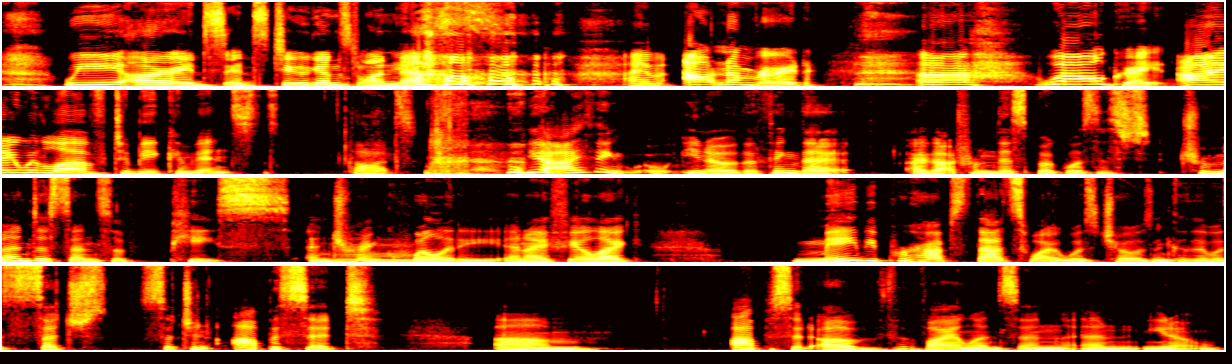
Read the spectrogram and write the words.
we are. It's it's two against one now. I'm outnumbered. Uh, well, great. I would love to be convinced. Thoughts? yeah, I think you know the thing that I got from this book was this tremendous sense of peace and tranquility, and I feel like maybe perhaps that's why it was chosen because it was such such an opposite um, opposite of the violence and and you know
